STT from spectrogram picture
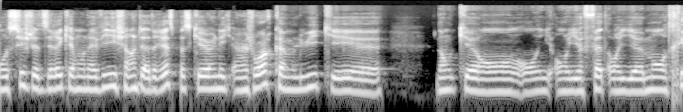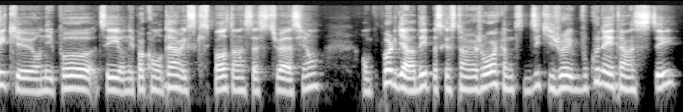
aussi, je te dirais qu'à mon avis, il change d'adresse parce qu'un un joueur comme lui qui est donc, euh, on, on, on y a montré qu'on n'est pas, pas content avec ce qui se passe dans sa situation. On ne peut pas le garder parce que c'est un joueur, comme tu dis, qui joue avec beaucoup d'intensité.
